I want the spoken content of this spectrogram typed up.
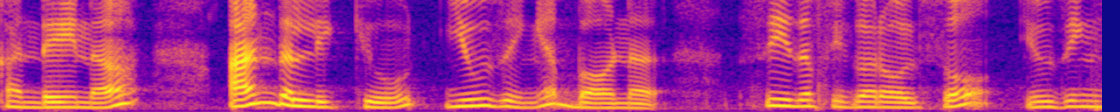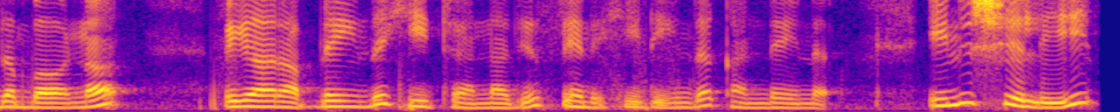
container and the liquid using a burner. See the figure also using the burner. We are applying the heat energy and heating the container. Initially,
